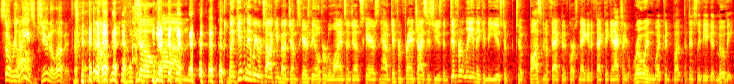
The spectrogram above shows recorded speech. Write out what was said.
So released June 11th. So, um, but given that we were talking about jump scares, the over reliance on jump scares, and how different franchises use them differently, and they can be used to, to positive effect and, of course, negative effect, they can actually ruin what could pot- potentially be a good movie.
